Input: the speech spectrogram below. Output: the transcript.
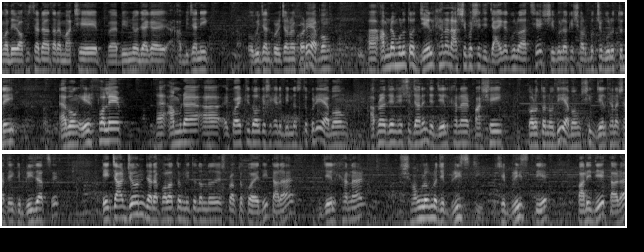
আমাদের অফিসাররা তারা মাঠে বিভিন্ন জায়গায় আভিযানিক অভিযান পরিচালনা করে এবং আমরা মূলত জেলখানার আশেপাশে যে জায়গাগুলো আছে সেগুলোকে সর্বোচ্চ গুরুত্ব দেই এবং এর ফলে আমরা কয়েকটি দলকে সেখানে বিন্যস্ত করি এবং আপনারা যে নিশ্চয়ই জানেন যে জেলখানার পাশেই করত নদী এবং সেই জেলখানার সাথে একটি ব্রিজ আছে। এই চারজন যারা পলাতক মৃত্যুদণ্ডাদেশপ্রাপ্ত কয়েদি, তারা জেলখানার সংলগ্ন যে ব্রিজটি সেই ব্রিজ দিয়ে, পাড়ি দিয়ে তারা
